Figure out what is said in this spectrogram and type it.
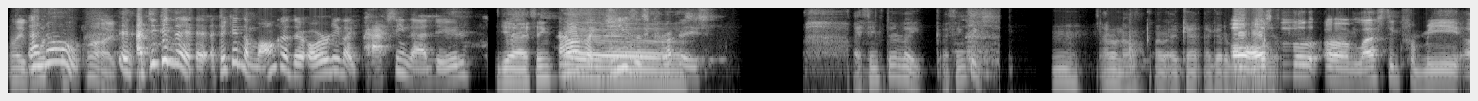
Like, I what know. The fuck? I think in the I think in the manga they're already like passing that, dude. Yeah, I think. I was like, Jesus uh, Christ. I think they're like, I think they. Mm, I don't know. I, I can't. I gotta. Oh, read it. also, um, last thing for me, uh,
